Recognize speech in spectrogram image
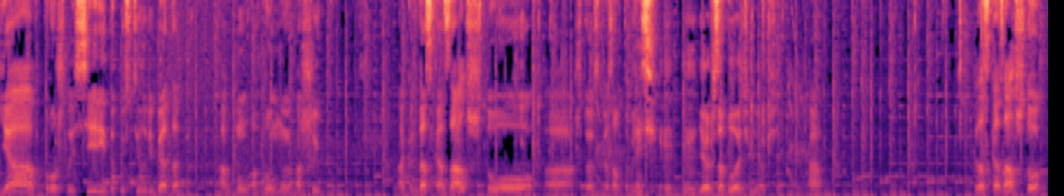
я в прошлой серии допустил, ребята, одну огромную ошибку а когда сказал, что... А, что я сказал-то, блядь? я уже забыл, о чем я вообще. А. Когда сказал, что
